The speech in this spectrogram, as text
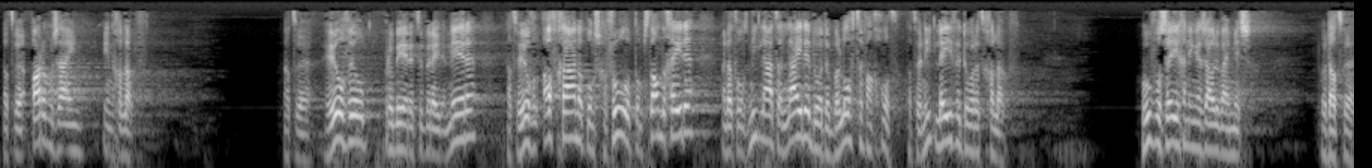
Dat we arm zijn in geloof. Dat we heel veel proberen te beredeneren. Dat we heel veel afgaan op ons gevoel, op de omstandigheden. Maar dat we ons niet laten leiden door de belofte van God. Dat we niet leven door het geloof. Hoeveel zegeningen zouden wij missen? Doordat we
